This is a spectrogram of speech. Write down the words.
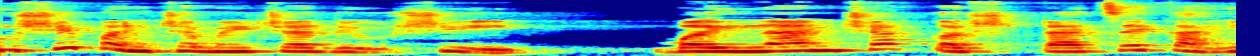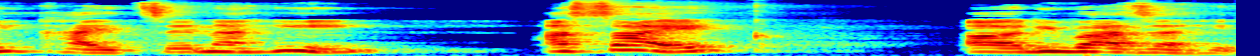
ऋषी पंचमीच्या दिवशी बैलांच्या कष्टाचे काही खायचे नाही असा एक रिवाज आहे.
